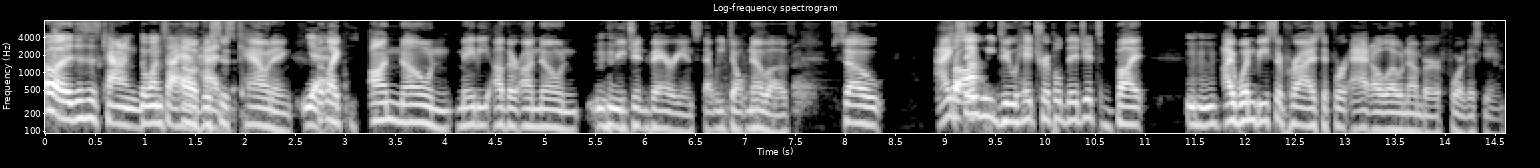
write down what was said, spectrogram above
Oh, this is counting the ones I have. oh this had. is counting yeah. but like unknown maybe other unknown Mhm. region variants that we don't know of so i'd So say I- we do hit triple digits but hmm I wouldn't be surprised if we're at a low number for this game.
